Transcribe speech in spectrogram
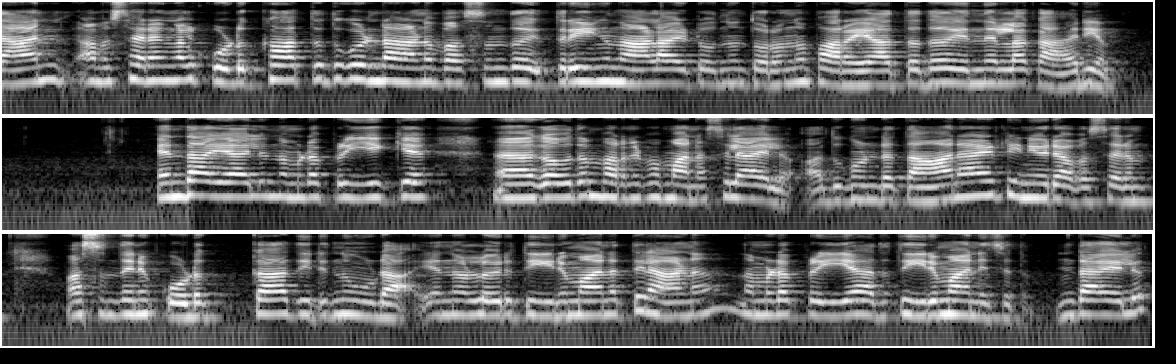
താൻ അവസരങ്ങൾ കൊടുക്കാത്തത് കൊണ്ടാണ് വസന്ത് ഇത്രയും നാളായിട്ടൊന്നും തുറന്നു പറയാത്തത് എന്നുള്ള കാര്യം. എന്തായാലും നമ്മുടെ പ്രിയയ്ക്ക് ഗൗതം പറഞ്ഞപ്പോൾ മനസ്സിലായല്ലോ. അതുകൊണ്ട് താനായിട്ട് ഇനി ഒരു അവസരം വസന്തിന് കൊടുക്കാതിരുന്നുകൂടാ എന്നുള്ള ഒരു തീരുമാനത്തിലാണ് നമ്മുടെ പ്രിയ അത് തീരുമാനിച്ചത്. എന്തായാലും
